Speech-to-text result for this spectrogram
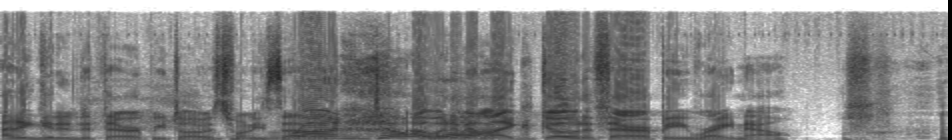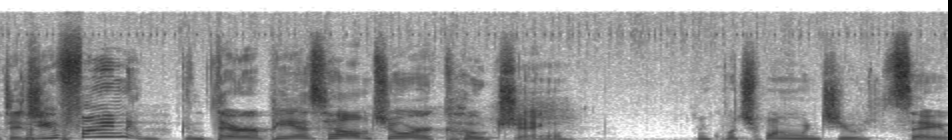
I didn't get into therapy till I was 27. Run, don't I would have been like, go to therapy right now. Did you find therapy has helped you or coaching? Like, which one would you say?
